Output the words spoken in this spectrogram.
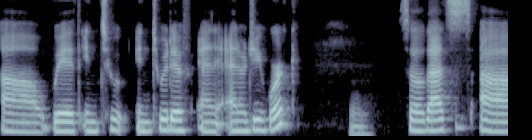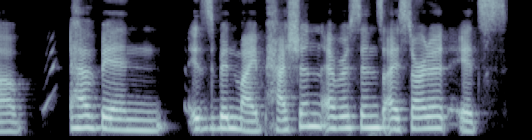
uh, with intu- intuitive and energy work. Mm. So that's uh, have been it's been my passion ever since I started. It's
